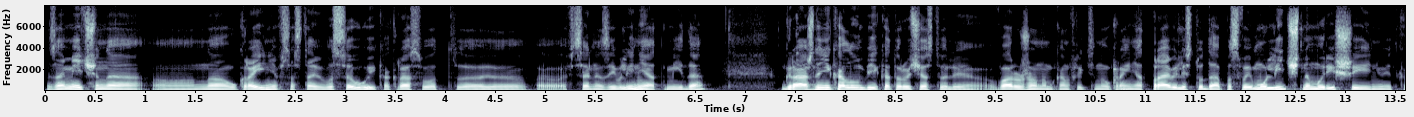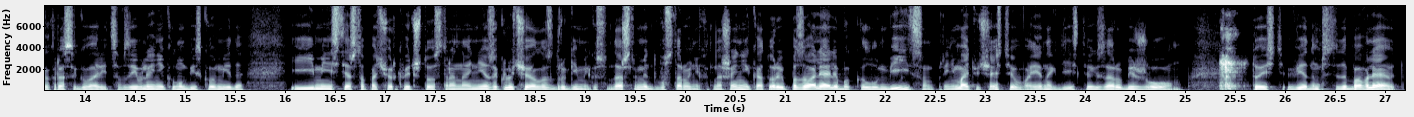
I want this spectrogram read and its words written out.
замечено э, на Украине в составе ВСУ, и как раз вот э, э официальное заявление от МИДа Граждане Колумбии, которые участвовали в вооруженном конфликте на Украине, отправились туда по своему личному решению, это как раз и говорится в заявлении колумбийского МИДа, и министерство подчеркивает, что страна не заключала с другими государствами двусторонних отношений, которые позволяли бы колумбийцам принимать участие в военных действиях за рубежом. То есть ведомстве добавляют,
